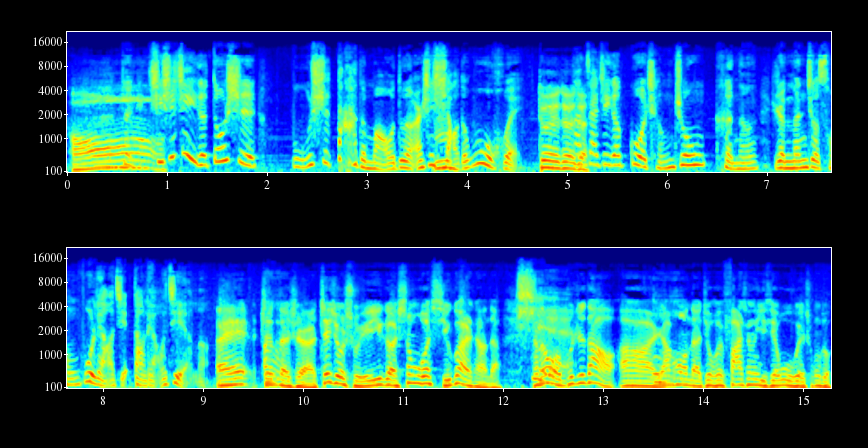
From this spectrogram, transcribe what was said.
哦对，其实这个都是不是大的矛盾，而是小的误会。那对对对。在这个过程中，可能人们就从不了解到了解了。哎，真的是，这就属于一个生活习惯上的，可能我不知道啊，然后呢就会发生一些误会冲突，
